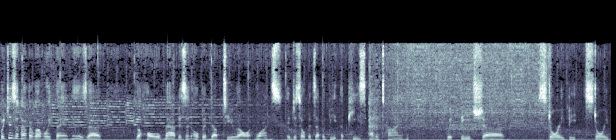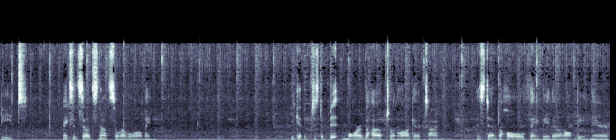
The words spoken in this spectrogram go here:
Which is another lovely thing, is that the whole map isn't opened up to you all at once. It just opens up a, a piece at a time, with each uh, story beat. Story beat makes it so it's not so overwhelming. You get just a bit more of the hub to unlock at a time, instead of the whole thing being there and all being there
